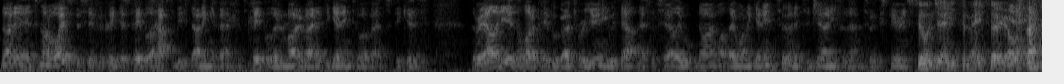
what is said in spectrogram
note, and it's not always specifically just people that have to be studying events. It's people that are motivated to get into events because the reality is a lot of people go through uni without necessarily knowing what they want to get into, and it's a journey for them to experience. It's still a journey to me too. I'm- Yeah.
